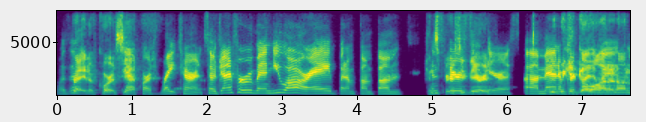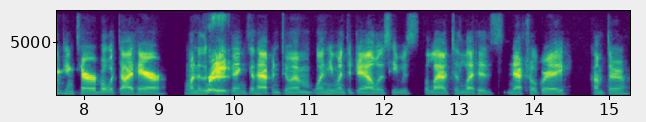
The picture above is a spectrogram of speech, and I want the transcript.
was it? Right, of course. Yeah, Yeah. of course. Right turn. So Jennifer Rubin, you are a but um bum bum Conspiracy, theory. theorist. Uh, We- Manafort, we could go on way, and on. Looking terrible with dyed hair. One of the Right. great things that happened to him when he went to jail was he was allowed to let his natural gray come through.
